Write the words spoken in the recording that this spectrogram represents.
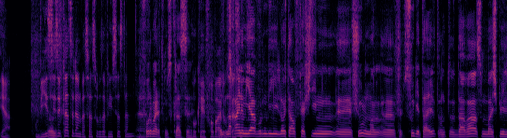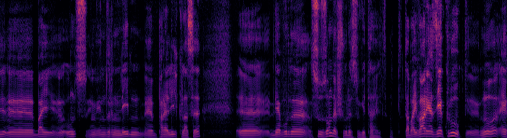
ja. Und wie Und- diese Klasse dann? Was hast du gesagt? Wie hieß das dann? Äh, Vorbereitungsklasse. okay, Und Vorbereitungsklasse. nach einem Jahr wurden die Leute auf verschiedenen äh, Schulen mal äh, zugeteilt und äh, da war zum Beispiel äh, bei uns in, in unserem Leben Parallelklasse, der wurde zur Sonderschule zugeteilt. Und dabei war er sehr klug, nur er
